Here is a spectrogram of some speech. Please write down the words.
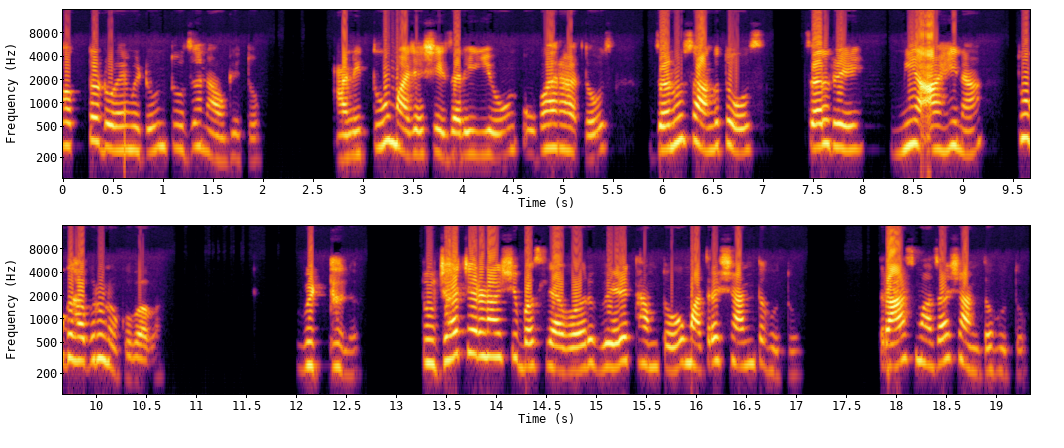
फक्त डोळे मिटून तुझं नाव घेतो. आणि तू माझ्या शेजारी येऊन उभा राहतोस जणू सांगतोस चल रे मी आहे ना तू घाबरू नको बाबा. विठ्ठल. तुझ्या चरणाशी बसल्यावर वेळ थांबतो मात्र शांत होतो. त्रास माझा शांत होतो.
